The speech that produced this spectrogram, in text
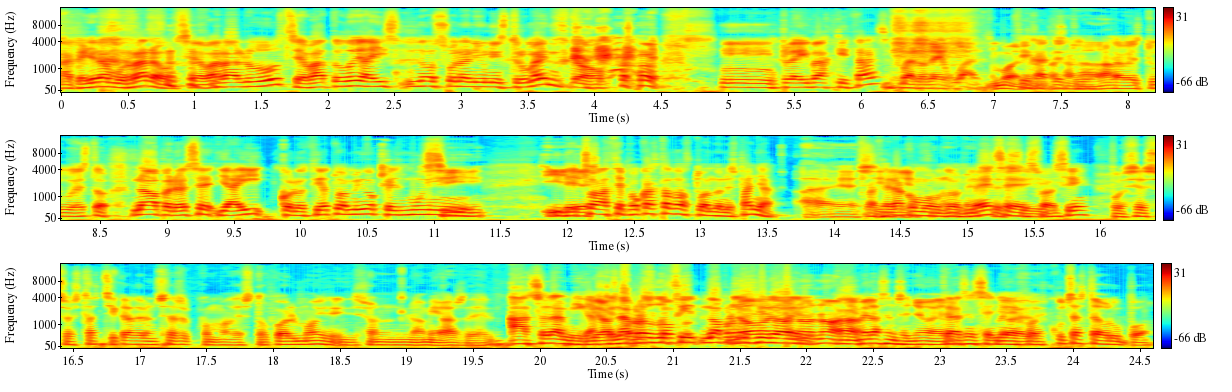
aquello era muy raro. Se va la luz, se va todo y ahí no suena ni un instrumento. Mm, Playback quizás. Bueno, da igual. Bueno, no Fíjate pasa tú, nada. ya ves tú esto. No, pero ese, y ahí conocí a tu amigo que es muy. Sí, Y, y de hecho, es- hace poco ha estado actuando en España. Ah, eh, Hace era como dos meses o así. Pues eso, estas chicas deben ser como de Estocolmo y, son amigas de él. Ah, son amigas, que no ha, conozco- no ha producido no, no, él. No, no, a Ah, mí me las enseñó él. Te las enseñó Me dijo, él. escucha este grupo.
